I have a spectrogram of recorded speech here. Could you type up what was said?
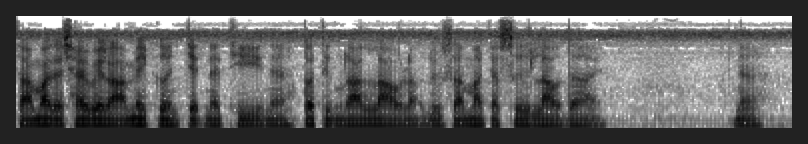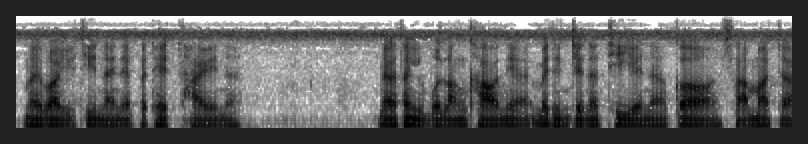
สามารถจะใช้เวลาไม่เกินเจ็ดนาทีนะก็ถึงร้านเหล้าแล้วหรือสามารถจะซื้อเหล้าได้นะไม่ว่าอยู่ที่ไหนในประเทศไทยนะแม้กระทั่งอยู่บนหลังเขาเนี่ยไม่ถึงเจ็ดนาทีนะก็สามารถจะ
